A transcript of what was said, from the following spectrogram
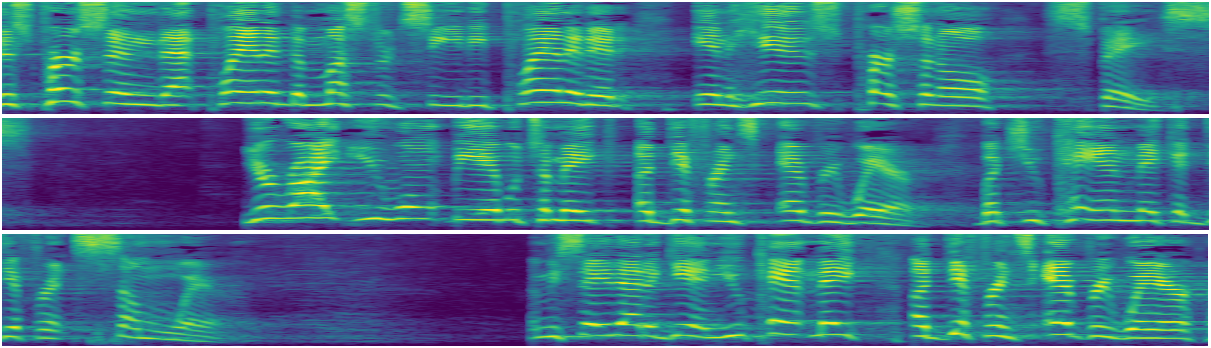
This person that planted the mustard seed, he planted it in his personal space. You're right, you won't be able to make a difference everywhere, but you can make a difference somewhere. Let me say that again. You can't make a difference everywhere,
